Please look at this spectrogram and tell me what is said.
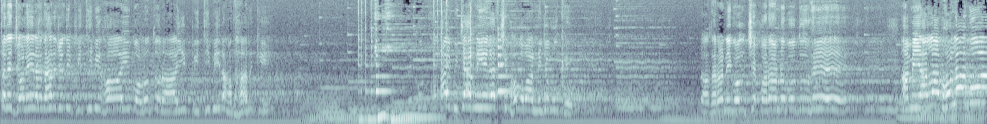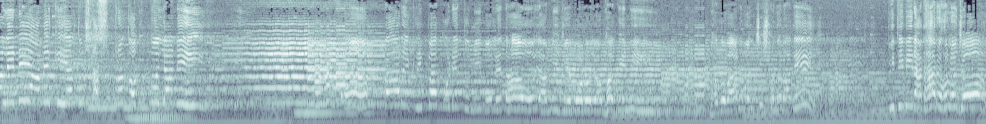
তাহলে জলের আধার যদি পৃথিবী হয়, বলো তো রাই পৃথিবীর আধার কে? দেখুন, কোথায় বিচার নিয়ে যাচ্ছে ভগবান নিজ মুখে। রাধারানী বলছে, পরাণ বধু হে, আমি আলা ভোলা গোয়ালিনী, আমি কি এত শাস্ত্র তত্ত্ব জানি কৃপা করে তুমি বলে দাও, আমি যে বড় অভাগিনী। ভগবান বলছে, শোনো রাধে, পৃথিবীর আধার হলো জল,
